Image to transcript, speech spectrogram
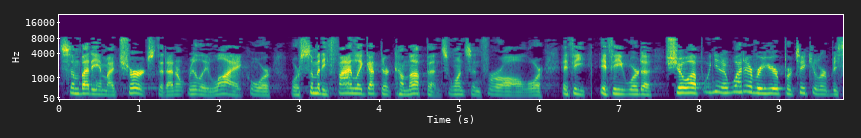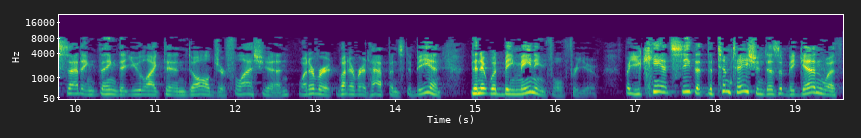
somebody in my church that I don't really like, or, or somebody finally got their comeuppance once and for all, or if he, if he were to show up, you know, whatever your particular besetting thing that you like to indulge your flesh in, whatever it, whatever it happens to be in, then it would be meaningful for you. But you can't see that the temptation doesn't begin with,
